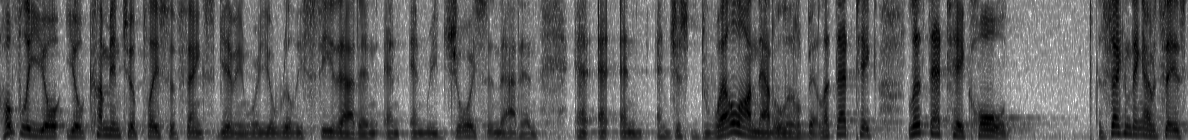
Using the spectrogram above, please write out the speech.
hopefully you'll, you'll come into a place of thanksgiving where you'll really see that and, and, and rejoice in that and, and, and, and just dwell on that a little bit. Let that, take, let that take hold. The second thing I would say is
